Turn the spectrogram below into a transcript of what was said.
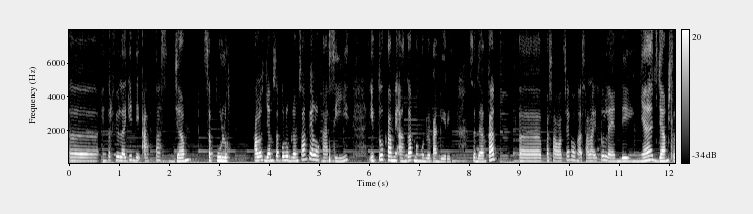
eh, interview lagi di atas jam 10 kalau jam 10 belum sampai lokasi itu kami anggap mengundurkan diri. Sedangkan eh, pesawat saya kalau nggak salah itu landingnya jam 9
